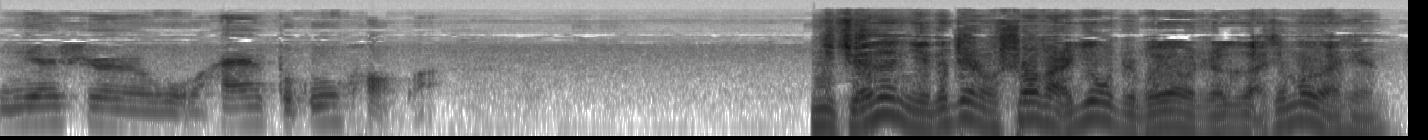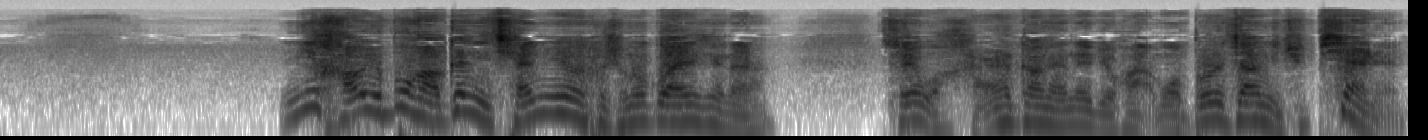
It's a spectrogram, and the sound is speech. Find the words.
应该是我还不够好吧？你觉得你的这种说法幼稚不幼稚，恶心不恶心？你好与不好跟你前女友有什么关系呢？所以我还是刚才那句话，我不是教你去骗人，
